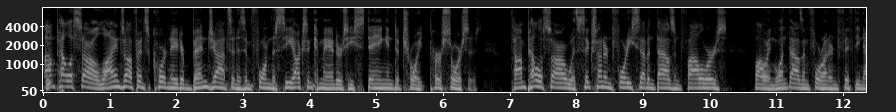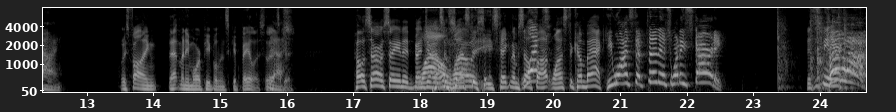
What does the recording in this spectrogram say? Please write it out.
Tom Pelissero, Lions offensive coordinator Ben Johnson has informed the Seahawks and Commanders he's staying in Detroit, per sources. Tom Pelissero with 647,000 followers, following 1,459. He's following that many more people than Skip Bayless, so that's Yes. good. Pelissero saying that Ben Wow. Johnson wants to. He's taking himself What? out, wants to come back. He wants to finish what he's starting. Does this mean Come Aaron, on,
